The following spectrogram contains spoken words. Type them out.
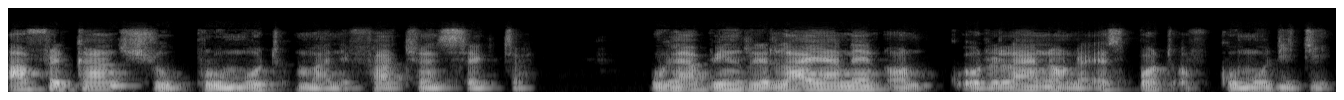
Africans should promote manufacturing sector. We have been relying on relying on the export of commodity,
